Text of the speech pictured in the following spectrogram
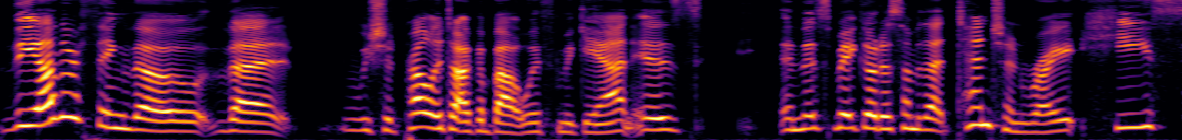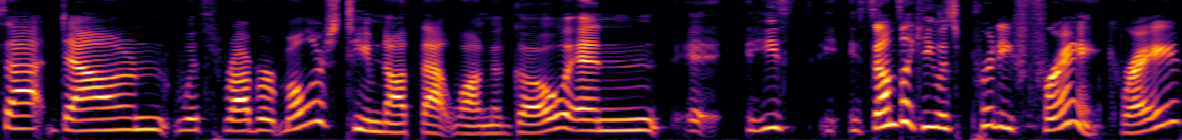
The other thing, though, that we should probably talk about with McGahn is, and this may go to some of that tension, right? He sat down with Robert Mueller's team not that long ago, and it, he's, it sounds like he was pretty frank, right?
